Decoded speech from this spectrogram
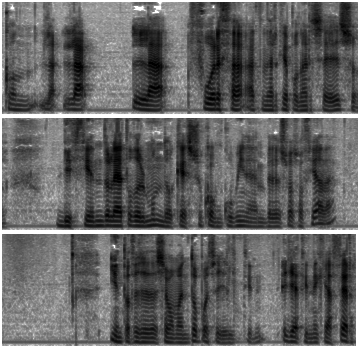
con la, la- la fuerza a tener que ponerse eso, diciéndole a todo el mundo que es su concubina en vez de su asociada. Y entonces desde ese momento, pues ella tiene que hacer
